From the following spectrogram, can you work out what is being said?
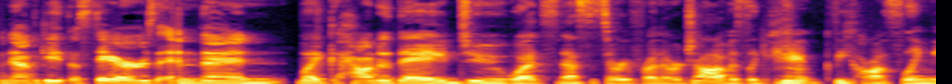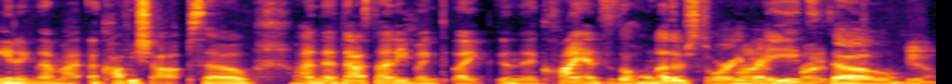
navigate the stairs and then like how do they do what's necessary for their job is like you can't sure. be constantly meeting them at a coffee shop so right. and then that's not even like in the clients is a whole nother story right, right? right. so yeah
